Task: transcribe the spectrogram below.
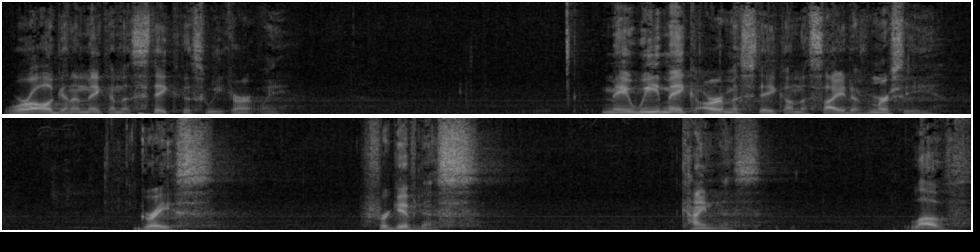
we're all going to make a mistake this week, aren't we? May we make our mistake on the side of mercy, grace, forgiveness, kindness, love.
